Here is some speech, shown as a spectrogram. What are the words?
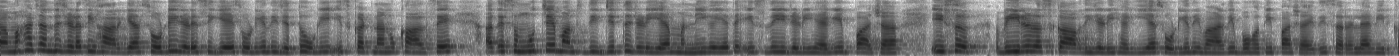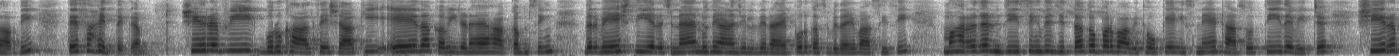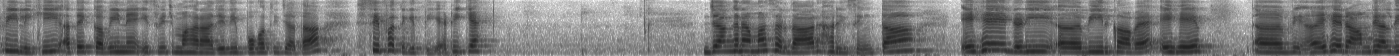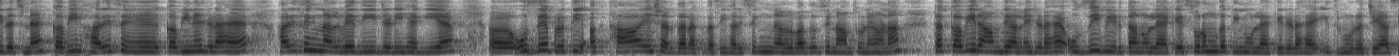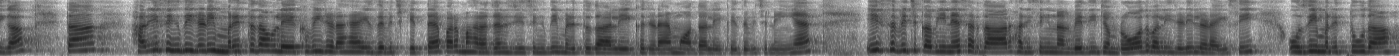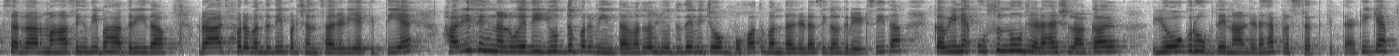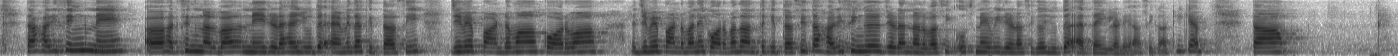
ਮਹਾਚੰਦ ਜਿਹੜਾ ਸੀ ਹਾਰ ਗਿਆ, ਸੋਢੀ ਜਿਹੜੇ ਸੀਗੇ ਸੋਢੀਆਂ ਦੀ ਜਿੱਤ ਹੋ ਗਈ। ਇਸ ਘਟਨਾ ਨੂੰ ਖਾਲਸੇ ਅਤੇ ਸਮੁੱਚੇ ਪੰਥ ਦੀ ਜਿੱਤ ਜਿਹੜੀ ਹੈ ਮੰਨੀ ਗਈ ਹੈ ਤੇ ਇਸ ਦੀ ਜਿਹੜੀ ਹੈਗੀ ਭਾਸ਼ਾ, ਇਸ ਵੀਰ ਰਸਕਾਵ ਦੀ ਜਿਹੜੀ ਹੈਗੀ ਹੈ ਸੋਢੀਆਂ ਦੀ ਵਾਰ ਦੀ ਬਹੁਤ ਹੀ ਭਾਸ਼ਾ ਇਹਦੀ ਸਰਲ ਹੈ ਵੀਰ ਕਾਵ ਦੀ ਤੇ ਸਾਹਿਤਿਕ। ਹੈ ਸ਼ੇਰਵੀ ਗੁਰੂ ਖਾਲਸੇ ਸ਼ਾਹ ਕੀ ਇਹਦਾ ਕਵੀ ਜਿਹੜਾ ਹੈ ਹਾਕਮ ਸਿੰਘ, ਦਰਵੇਸ਼ ਦੀ ਇਹ ਰਚਨਾ ਹੈ, ਲੁਧਿਆਣਾ ਜ਼ਿਲ੍ਹੇ ਦੇ ਰਾਏਪੁਰ ਕਸਬੇ ਦਾ ਇਹ ਵਾਸੀ ਸੀ। ਮਹਾਰਾਜਾ ਰਣਜੀਤ ਸਿੰਘ ਦੀ ਜਿੱਤਾਂ ਤੋਂ ਪ੍ਰਭਾਵਿਤ ਹੋ ਕੇ ਇਸਨੇ 1830 ਦੇ ਵਿੱਚ ਸ਼ੀਰਫੀ ਲਿਖੀ ਅਤੇ ਕਵੀ ਨੇ ਇਸ ਵਿੱਚ ਮਹਾਰਾਜੇ ਦੀ ਬਹੁਤ ਹੀ ਜ਼ਿਆਦਾ ਸਿਫਤ ਕੀਤੀ ਹੈ ਠੀਕ ਹੈ। ਜੰਗਨਾਮਾ ਸਰਦਾਰ ਹਰੀ ਸਿੰਘ ਤਾਂ ਇਹ ਜਿਹੜੀ ਵੀਰ ਕਾਵ ਹੈ ਇਹ ਇਹ ਰਾਮਦਿਆਲ ਦੀ ਰਚਨਾ ਹੈ। ਕਵੀ ਹਰੀ ਸਿੰਘ ਕਵੀ ਨੇ ਜਿਹੜਾ ਹੈ ਹਰੀ ਸਿੰਘ ਨਲਵੇ ਦੀ ਜਿਹੜੀ ਹੈਗੀ ਹੈ ਅ, ਉਸ ਦੇ ਪ੍ਰਤੀ ਅਕਥਾ ਇਹ ਸ਼ਰਧਾ ਰੱਖਦਾ ਸੀ। ਹਰੀ ਸਿੰਘ ਨਲਵਾ ਦਾ ਤੁਸੀਂ ਨਾਮ ਸੁਣਿਆ ਹੋਣਾ ਤਾਂ ਕਵੀ ਰਾਮਦਿਆਲ ਨੇ ਜਿਹੜਾ ਹੈ ਉਸ ਦੀ ਵੀਰਤਾ ਨੂੰ ਲੈ ਕੇ ਸੁਰਮਗਤੀ ਨੂੰ ਲੈ ਕੇ ਜਿਹੜਾ ਹੈ ਇਸ ਨੂੰ ਰਚਿਆ ਸੀਗਾ। ਤਾਂ ਹਰੀ ਸਿੰਘ ਦੀ ਜਿਹੜੀ ਮ੍ਰਿਤ ਦਾ ਉਲੇਖ ਵੀ ਜਿਹੜਾ ਹੈ ਇਸ ਦੇ ਵਿੱਚ ਕੀਤਾ ਹੈ, ਪਰ ਮਹਾਰਾਜਾ ਰਣਜੀਤ ਸਿੰਘ ਦੀ ਮ੍ਰਿਤ ਦਾ ਲੇਖ ਜਿਹੜਾ ਹੈ, ਮੌਤ ਦਾ ਲੇਖ ਇਸ ਦੇ ਵਿੱਚ ਨਹੀਂ ਹੈ। ਇਸ ਵਿੱਚ ਕਵੀ ਨੇ ਸਰਦਾਰ ਹਰੀ ਸਿੰਘ ਨਲਵੇ ਦੀ ਜਮਰੋਦ ਵਾਲੀ ਜਿਹੜੀ ਲੜਾਈ ਸੀ ਉਸ ਦੀ ਮ੍ਰਿਤੂ ਦਾ ਸਰਦਾਰ ਮਹਾ ਸਿੰਘ ਦੀ ਬਹਾਦਰੀ ਦਾ ਰਾਜ ਪ੍ਰਬੰਧ ਦੀ ਪ੍ਰਸ਼ੰਸਾ ਜਿਹੜੀ ਹੈ ਕੀਤੀ ਹੈ। ਹਰੀ ਸਿੰਘ ਨਲੂਏ ਦੀ ਯੁੱਧ ਪ੍ਰਵੀਨਤਾ ਮਤਲਬ ਯੁੱਧ ਦੇ ਵਿੱਚ ਉਹ ਬਹੁਤ ਬੰਦਾ ਜਿਹੜਾ ਸੀਗਾ ਗ੍ਰੇਟ ਸੀ ਤਾਂ ਕਵੀ ਨੇ ਉਸ ਨੂੰ ਜਿਹੜਾ ਹੈ ਸ਼ਲਾਘਾ ਯੋਗ ਰੂਪ ਦੇ ਨਾਲ ਜਿਹੜਾ ਹੈ ਪ੍ਰਸਤੁਤ ਕੀਤਾ ਹੈ, ਠੀਕ ਹੈ। ਤਾਂ ਹਰੀ ਸਿੰਘ ਨੇ ਹਰੀ ਸਿੰਘ ਨਲਵਾ ਨੇ ਜਿਹੜਾ ਹੈ ਯੁੱਧ ਐਵੇਂ ਦਾ ਕੀਤਾ ਸੀ ਜਿਵੇਂ ਪਾਂਡਵਾਂ ਕੌਰਵਾਂ ਜਿਵੇਂ ਪਾਂਡਵਾਂ ਨੇ ਕੌਰਵਾਂ ਦਾ ਅੰਤ ਕੀਤਾ ਸੀ, ਤਾਂ ਹਰੀ ਸਿੰਘ ਜਿਹੜਾ ਨਲਵਾ ਸੀ, ਉਸਨੇ ਵੀ ਜਿਹੜਾ ਸੀਗਾ ਯੁੱਧ ਐਦਾਂ ਹੀ ਲੜਿਆ ਸੀਗਾ, ਠੀਕ ਹੈ? ਤਾਂ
